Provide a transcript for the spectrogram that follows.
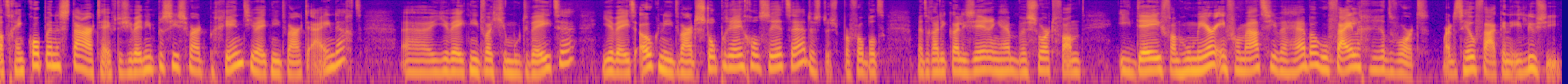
Wat geen kop en een staart heeft. Dus je weet niet precies waar het begint. Je weet niet waar het eindigt. Uh, je weet niet wat je moet weten. Je weet ook niet waar de stopregels zitten. Dus, dus bijvoorbeeld met radicalisering hebben we een soort van idee van hoe meer informatie we hebben, hoe veiliger het wordt. Maar dat is heel vaak een illusie.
